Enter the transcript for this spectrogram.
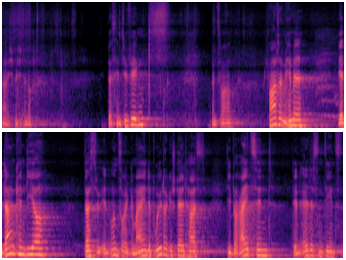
Ja, ich möchte noch etwas hinzufügen. Und zwar, Vater im Himmel, wir danken dir, dass du in unsere Gemeinde Brüder gestellt hast, die bereit sind, den Ältestendienst,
